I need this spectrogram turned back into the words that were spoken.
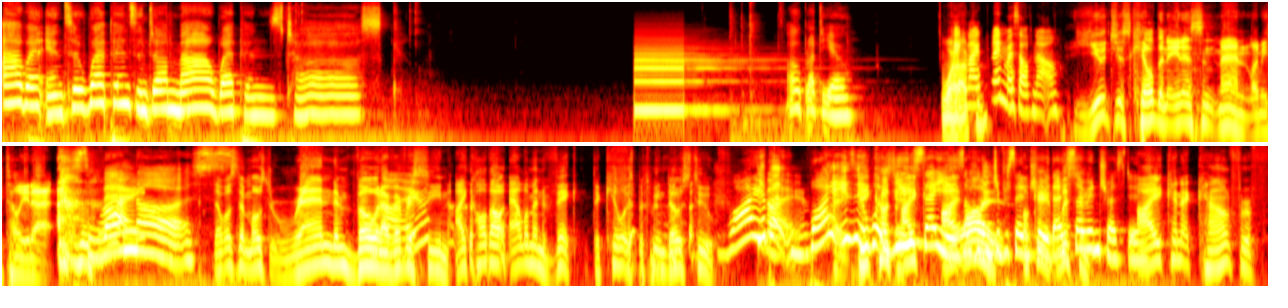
I went into weapons and done my weapons task. Oh, bloody hell. What Wait, can I explain myself now? You just killed an innocent man, let me tell you that. Why? Svenos. That was the most random vote I've ever seen. I called out Ellum and Vic. The kill is between those two. Why Yeah, though? but why is it Because what you I- say I- is 100% Okay, true? That's so interesting. I can account for f-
